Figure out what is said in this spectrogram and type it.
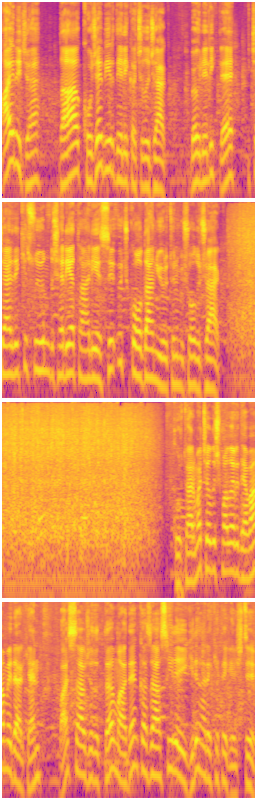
Ayrıca daha koca bir delik açılacak. Böylelikle içerideki suyun dışarıya tahliyesi 3 koldan yürütülmüş olacak. Kurtarma çalışmaları devam ederken Başsavcılıkta maden kazası ile ilgili harekete geçti.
